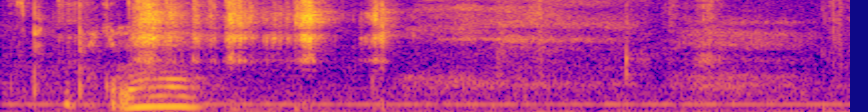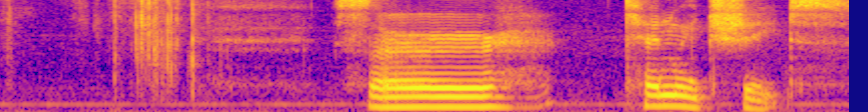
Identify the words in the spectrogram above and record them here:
Let's put them back in there. So, can we cheat?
